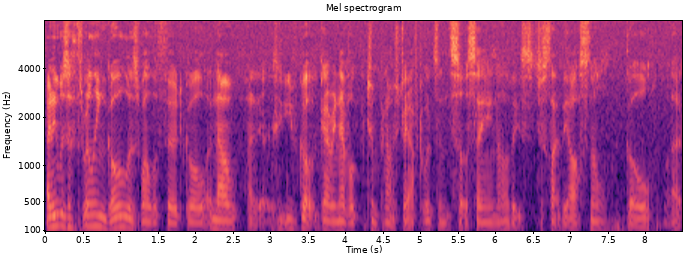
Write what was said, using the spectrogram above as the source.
and it was a thrilling goal as well, the third goal. And now uh, you've got Gary Neville jumping out straight afterwards and sort of saying, "Oh, it's just like the Arsenal goal, uh,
